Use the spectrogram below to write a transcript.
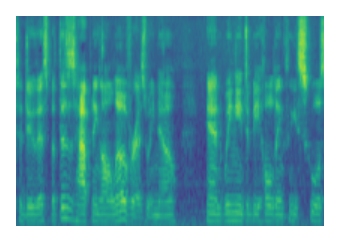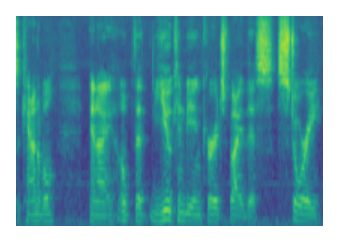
to do this. But this is happening all over, as we know, and we need to be holding these schools accountable. And I hope that you can be encouraged by this story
